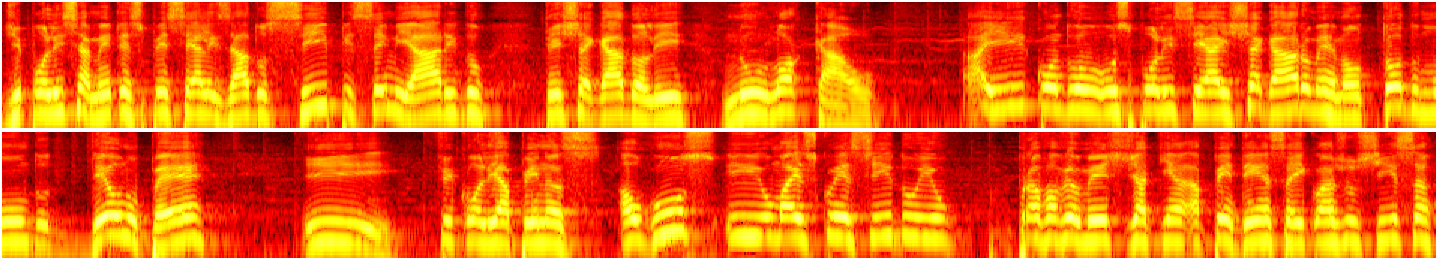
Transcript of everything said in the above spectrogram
de Policiamento Especializado CIP Semiárido ter chegado ali no local. Aí, quando os policiais chegaram, meu irmão, todo mundo deu no pé e ficou ali apenas alguns e o mais conhecido e o provavelmente já tinha a pendência aí com a justiça,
